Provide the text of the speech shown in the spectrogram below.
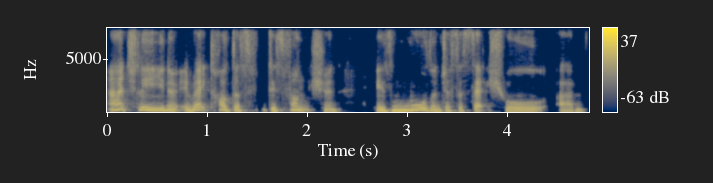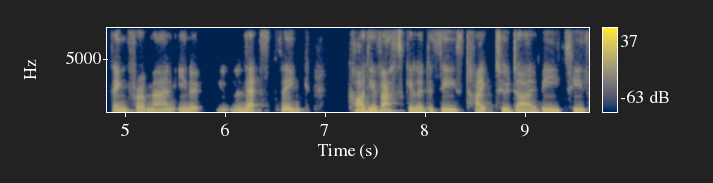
actually, you know, erectile dys- dysfunction is more than just a sexual um, thing for a man. You know, let's think cardiovascular disease, type 2 diabetes,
